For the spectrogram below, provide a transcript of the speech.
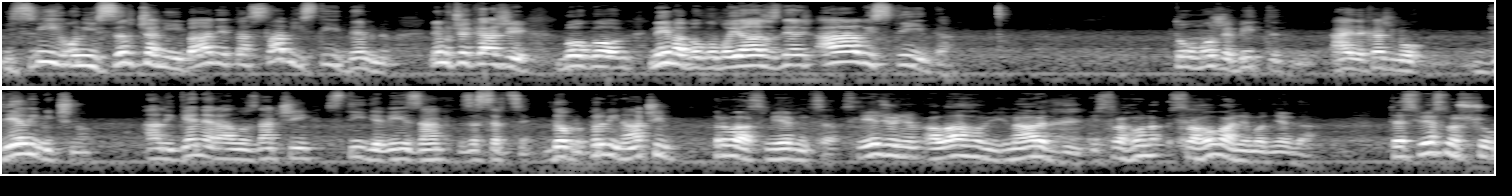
i svih onih srčanih ibadeta, slabi stid nemno. Nemo čovjek kaže, bogo, nema bogobojaznost, nema, ništa, ali stid ga. To može biti, ajde da kažemo, djelimično, ali generalno znači stid je vezan za srce. Dobro, prvi način, Prva smjernica, slijedženjem Allahovih naredbi i strahona, strahovanjem od njega, te svjesnošću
